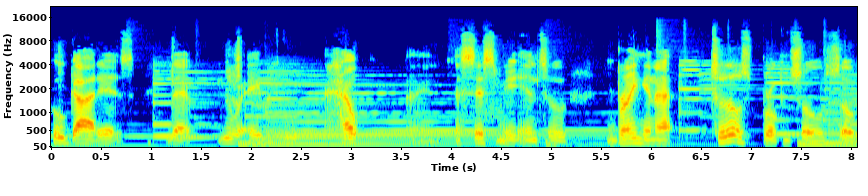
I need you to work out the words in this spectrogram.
who God is, that you were able to help and assist me into bringing that to those broken souls. So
